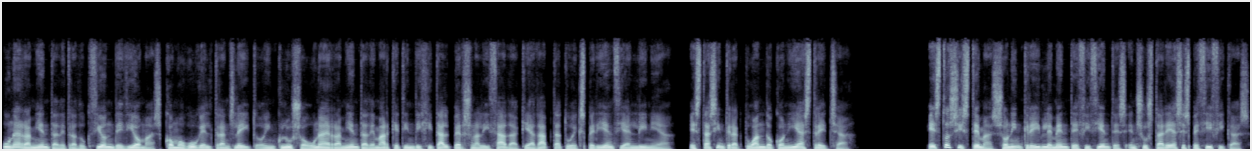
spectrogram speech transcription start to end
una herramienta de traducción de idiomas como Google Translate o incluso una herramienta de marketing digital personalizada que adapta tu experiencia en línea, estás interactuando con IA estrecha. Estos sistemas son increíblemente eficientes en sus tareas específicas,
